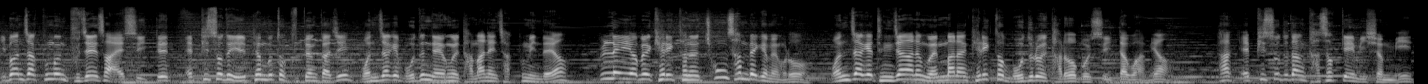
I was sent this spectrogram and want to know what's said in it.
이번 작품은 부제에서 알 수 있듯 에피소드 1편부터 9편까지 원작의 모든 내용을 담아낸 작품인데요. 플레이어블 캐릭터는 총 300여 명으로 원작에 등장하는 웬만한 캐릭터 모두를 다루어 볼 수 있다고 하며 각 에피소드당 5개의 미션 및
